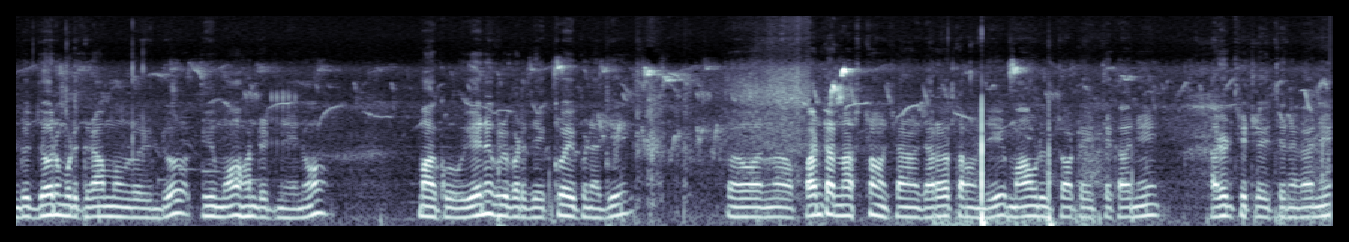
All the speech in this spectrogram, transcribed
ఉండు దోరుముడి గ్రామంలో ఉండు ఈ మోహన్ రెడ్డి నేను. మాకు ఏనుగులు పెడితే ఎక్కువైపోయినది. పంట నష్టం చాలా జరుగుతూ ఉంది. మామిడి తోట అయితే కానీ అరటి చెట్లు అయితేనే కానీ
